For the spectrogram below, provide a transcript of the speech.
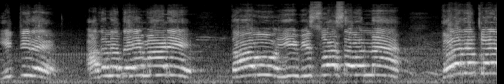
ಇಟ್ಟಿದೆ. ಅದನ್ನ ದಯಮಾಡಿ ತಾವು ಈ ವಿಶ್ವಾಸವನ್ನ ಕಳೆದುಕೊಳ್ಳಬೇಡಿ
